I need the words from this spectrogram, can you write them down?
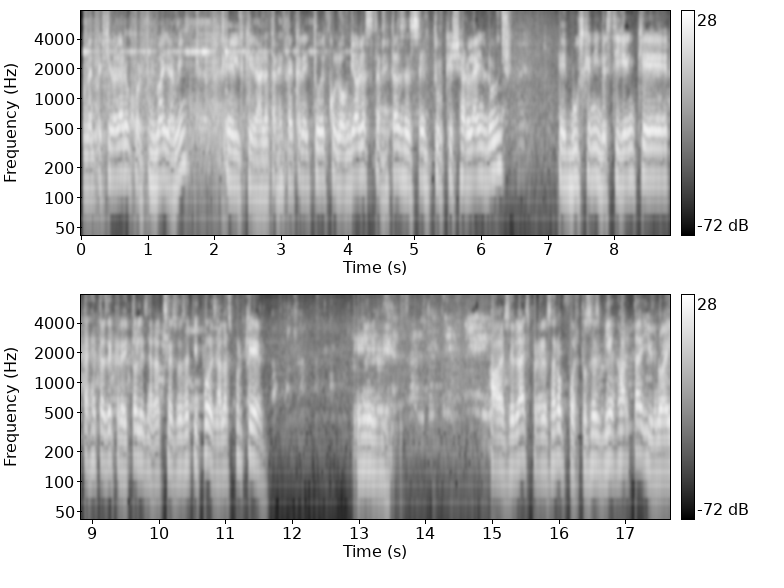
Normalmente aquí en el aeropuerto de Miami, el que da la tarjeta de crédito de Colombia o las tarjetas es el Turkish Airlines Lounge. Eh, busquen, investiguen qué tarjetas de crédito les dan acceso a ese tipo de salas porque eh, a veces la espera en los aeropuertos es bien harta y uno ahí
